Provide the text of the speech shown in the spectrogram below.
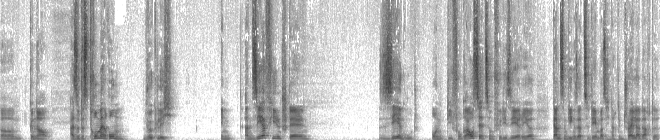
Ähm, genau. Also das Drumherum wirklich in, an sehr vielen Stellen sehr gut. Und die Voraussetzung für die Serie, ganz im Gegensatz zu dem, was ich nach dem Trailer dachte,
